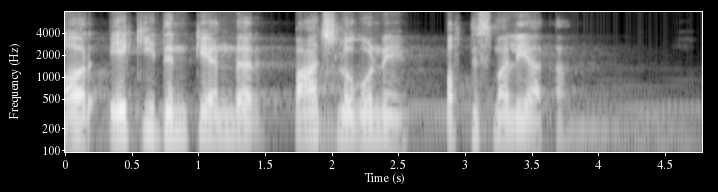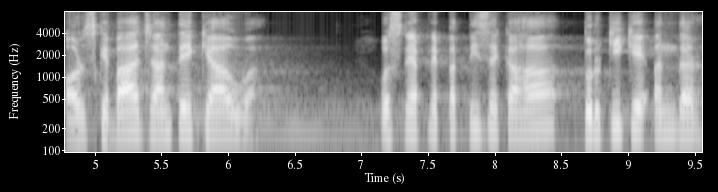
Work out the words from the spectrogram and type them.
और एक ही दिन के अंदर पाँच लोगों ने बपतिस्मा लिया था। और उसके बाद जानते हैं क्या हुआ? उसने अपने पति से कहा, तुर्की के अंदर,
